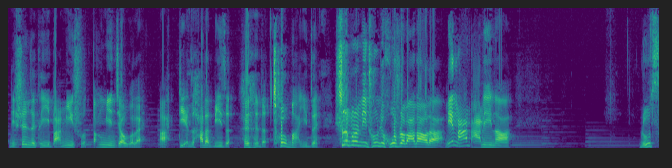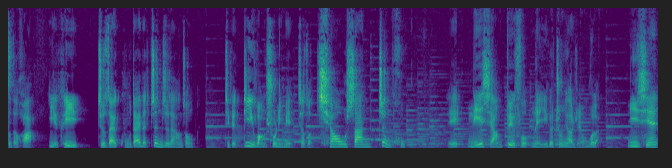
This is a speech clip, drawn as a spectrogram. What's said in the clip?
你甚至可以把秘书当面叫过来。啊！点着他的鼻子，狠狠的臭骂一顿，是不是你出去胡说八道的？你哪打听的？如此的话，也可以就在古代的政治当中，这个帝王术里面叫做敲山震虎。哎，你想对付哪一个重要人物了？你先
